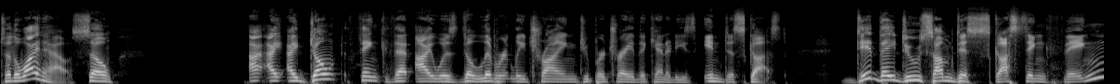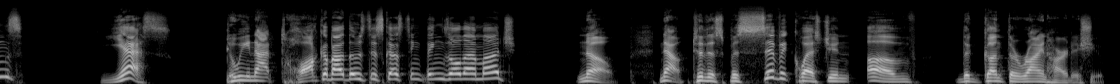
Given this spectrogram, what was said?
to the White House. So I, I, I don't think that I was deliberately trying to portray the Kennedys in disgust. Did they do some disgusting things? Yes. Do we not talk about those disgusting things all that much? No. Now, to the specific question of the Gunther Reinhardt issue.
